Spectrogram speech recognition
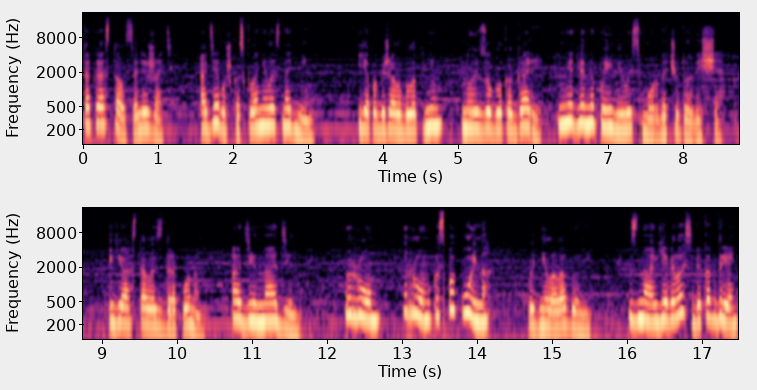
так и остался лежать, а девушка склонилась над ним. Я побежала было к ним, но из облака Гарри медленно появилась морда чудовища. Я осталась с драконом один на один. «Ром, Ромка, спокойно!» – подняла ладони. «Знаю, я вела себя как дрянь.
